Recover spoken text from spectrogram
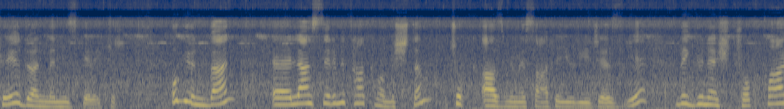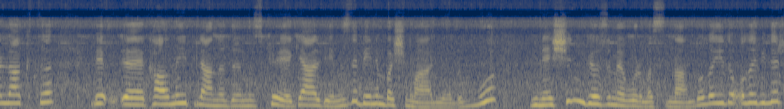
köye dönmeniz gerekir. O gün ben e, lenslerimi takmamıştım. Çok az bir mesafe yürüyeceğiz diye. Ve güneş çok parlaktı. Ve e, kalmayı planladığımız köye geldiğimizde benim başım ağrıyordu. Bu güneşin gözüme vurmasından dolayı da olabilir.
